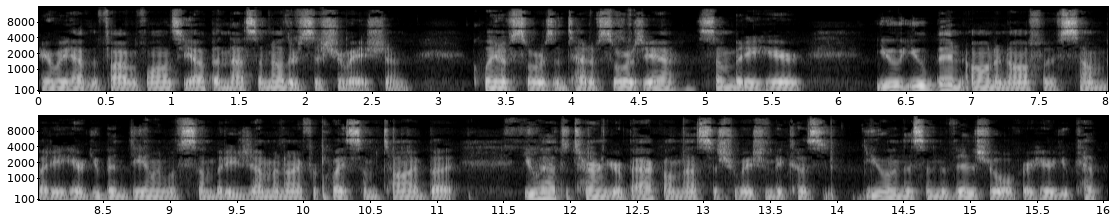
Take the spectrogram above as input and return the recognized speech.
Here we have the Five of Wands, yep, and that's another situation. Queen of Swords and Ten of Swords, yeah. Somebody here, you, you've been on and off with somebody here. You've been dealing with somebody, Gemini, for quite some time, but you had to turn your back on that situation because you and this individual over here, you kept,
